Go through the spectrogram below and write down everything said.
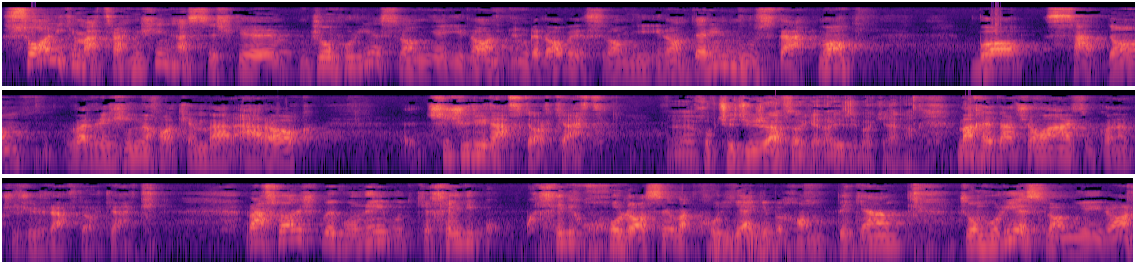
سوالی که مطرح میشه این هستش که جمهوری اسلامی ایران انقلاب اسلامی ایران در این 19 ماه با صدام و رژیم حاکم بر عراق چجوری رفتار کرد؟ خب چجوری رفتار کرد؟ های زیبا کلام. من خدمت شما عرض می‌کنم چجوری رفتار کرد. رفتارش به گونه ای بود که خیلی خیلی خلاصه و کلی اگه بخوام بگم جمهوری اسلامی ایران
